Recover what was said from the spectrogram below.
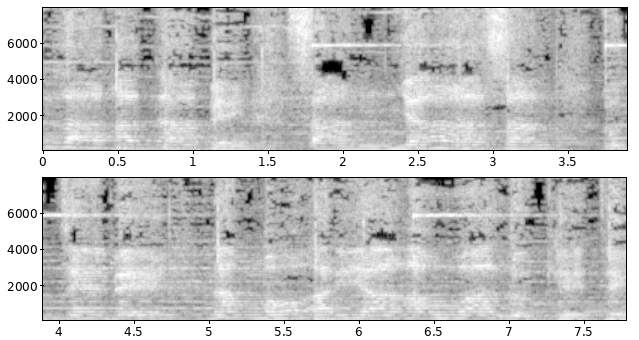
Allahatabe Sanya Sam Buddhebe Namo Arya Avalukete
